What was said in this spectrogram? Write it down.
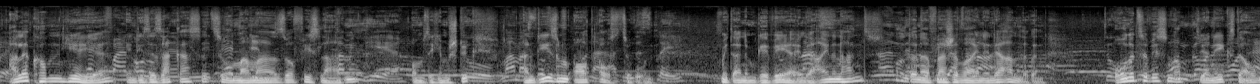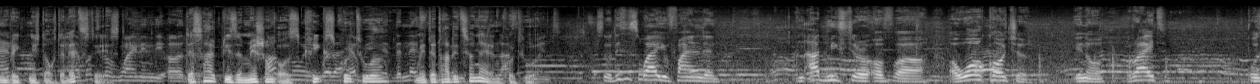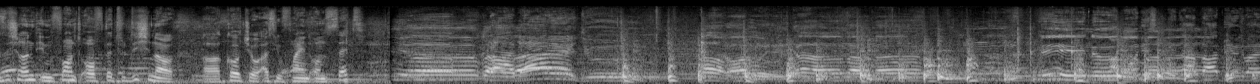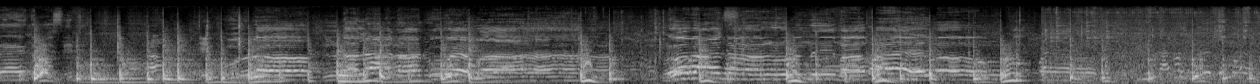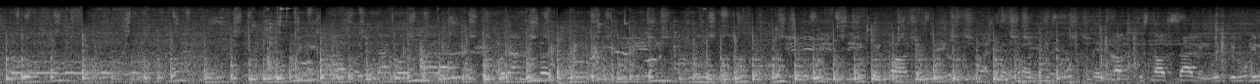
Alle kommen hierher in diese Sackgasse zu Mama Sophies Laden, um sich im Stück an diesem Ort auszuruhen. Mit einem Gewehr in der einen Hand und einer Flasche Wein in der anderen ohne zu wissen, ob der nächste Augenblick nicht auch der letzte ist. Deshalb diese Mischung aus Kriegskultur mit der traditionellen Kultur. So this is why you find an admixture of uh, a war culture, you know, right positioned in front of the traditional uh, culture as you find on set.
